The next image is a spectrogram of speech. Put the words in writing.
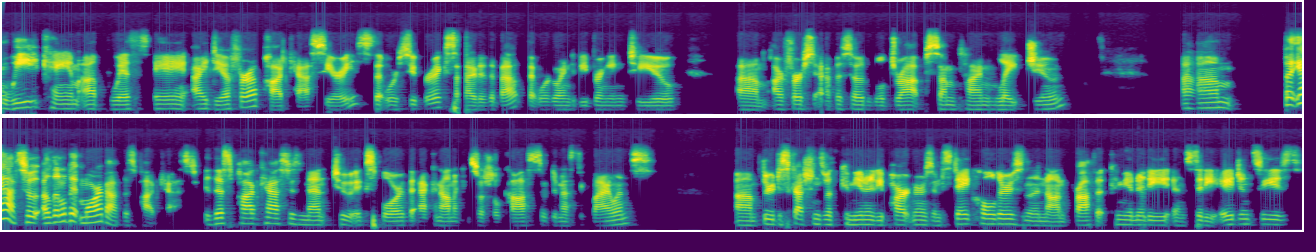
we came up with a idea for a podcast series that we're super excited about that we're going to be bringing to you. Um, our first episode will drop sometime late June. Um, but yeah, so a little bit more about this podcast. This podcast is meant to explore the economic and social costs of domestic violence um, through discussions with community partners and stakeholders in the nonprofit community and city agencies.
